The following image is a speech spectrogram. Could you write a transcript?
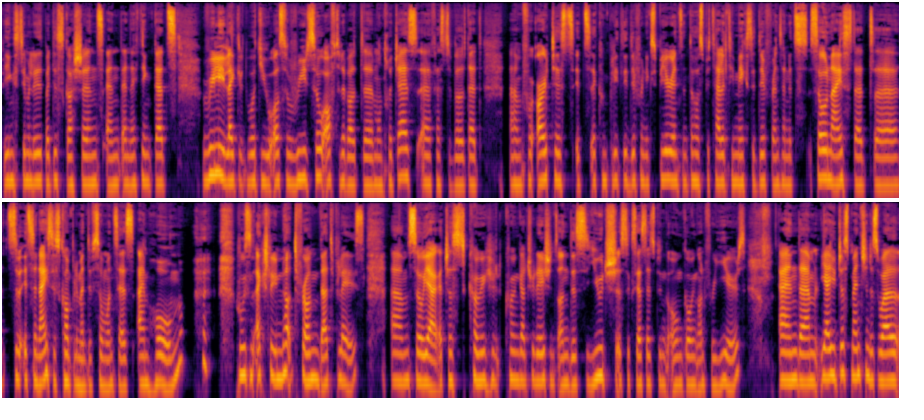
being stimulated by discussions, and and I think that's really like what you also read so often about the Montreux Jazz uh, Festival that um, for artists it's a completely different experience and the hospitality makes a difference. And it's so nice that uh, it's the nicest compliment if someone says, I'm home, who's actually not from that place. Um, so yeah, just congratulations on this huge success that's been going on for years. And um, yeah, you just mentioned as well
